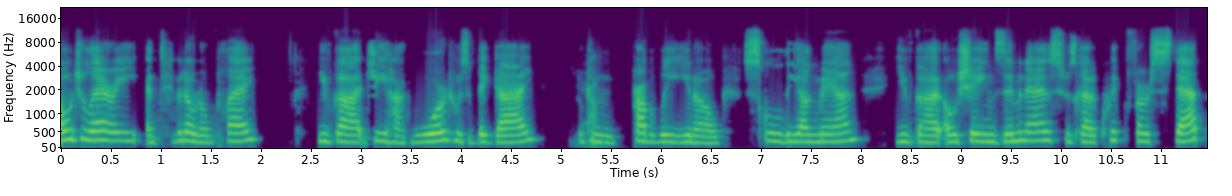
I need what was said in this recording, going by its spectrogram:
Ojulari and Thibodeaux don't play, you've got Jihad Ward, who's a big guy who Yeah. can probably, you know, school the young man. You've got Oshane Ximines, who's got a quick first step.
